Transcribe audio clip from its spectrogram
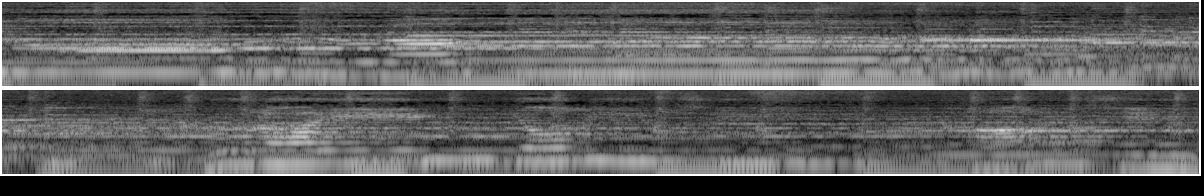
の裏暗い夜道走る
